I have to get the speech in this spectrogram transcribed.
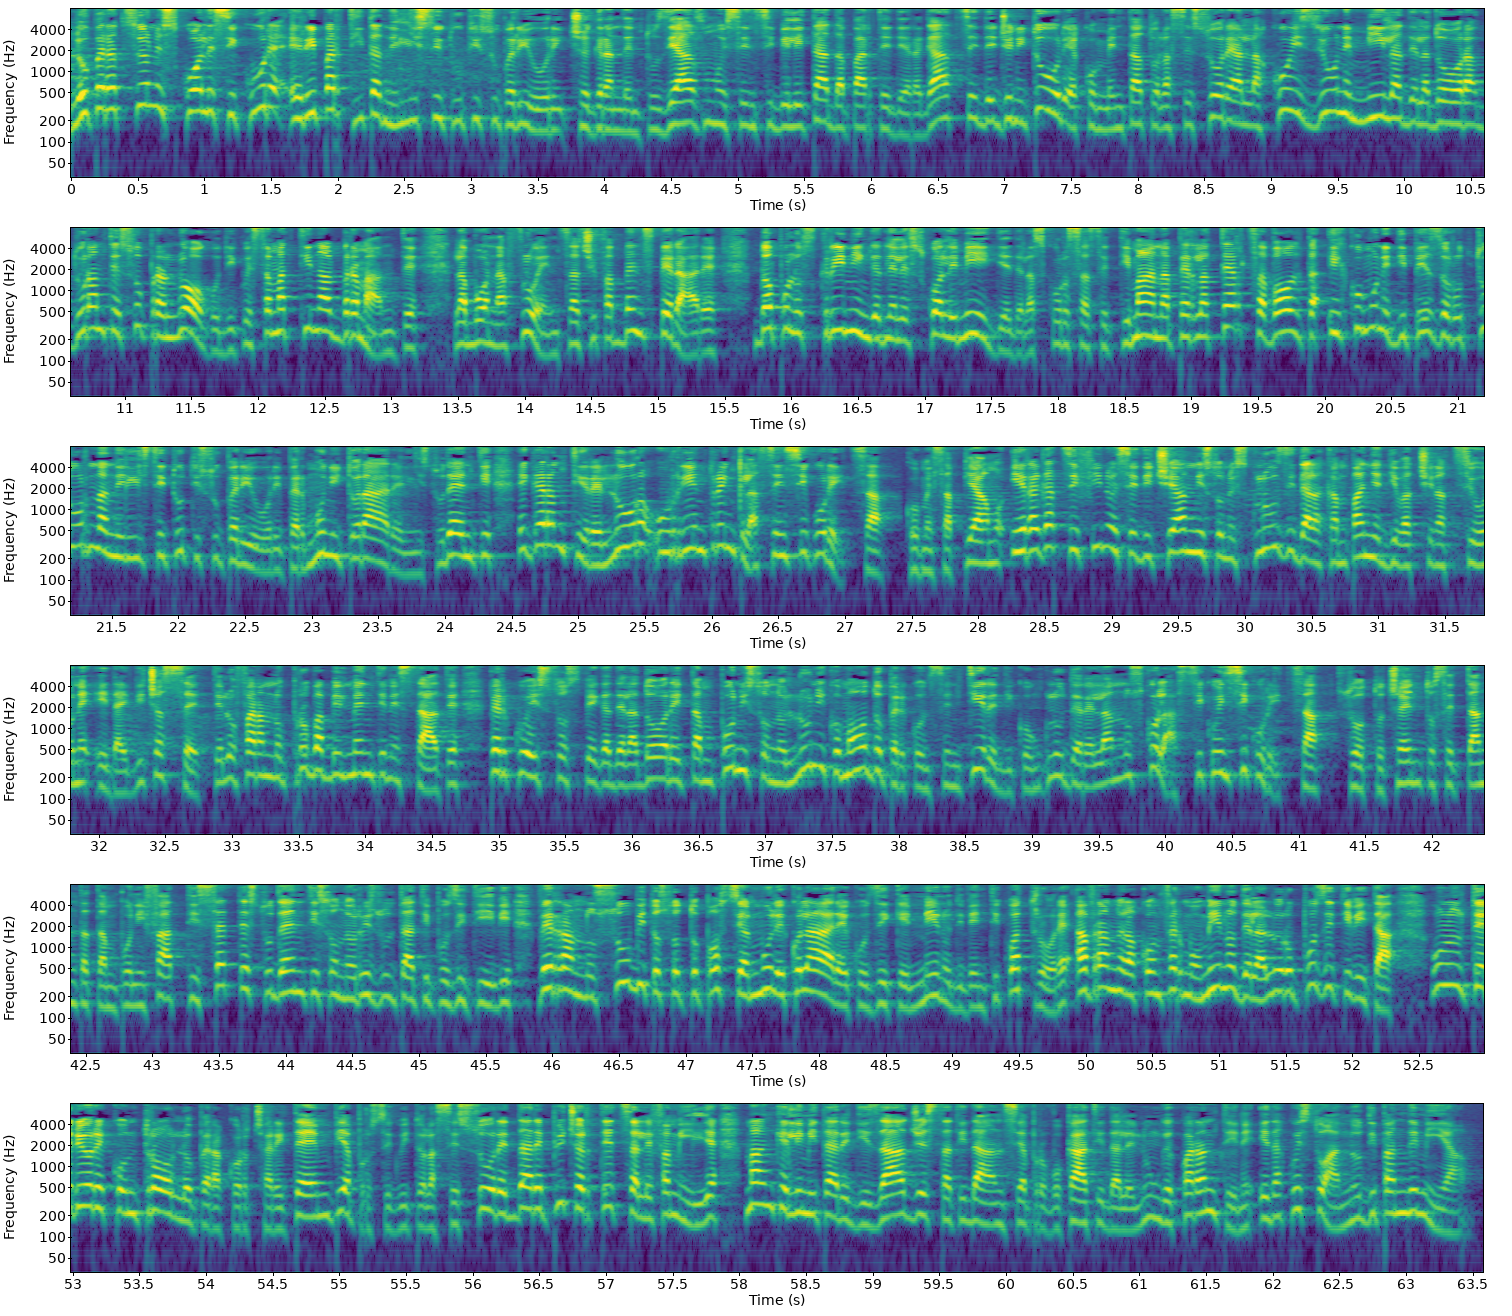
L'operazione Scuole Sicure è ripartita negli istituti superiori. C'è grande entusiasmo e sensibilità da parte dei ragazzi e dei genitori, ha commentato l'assessore alla coesione Mila della Dora durante il sopralluogo di questa mattina al Bramante. La buona affluenza ci fa ben sperare. Dopo lo screening nelle scuole medie della scorsa settimana, per la terza volta il comune di Pesaro torna negli istituti superiori per monitorare gli studenti e garantire loro un rientro in classe in sicurezza. Come sappiamo, i ragazzi fino ai 16 anni sono sono esclusi dalla campagna di vaccinazione e dai 17 lo faranno probabilmente in estate. Per questo, spiega Della Dore, i tamponi sono l'unico modo per consentire di concludere l'anno scolastico in sicurezza. Su 870 tamponi fatti, 7 studenti sono risultati positivi. Verranno subito sottoposti al molecolare, così che in meno di 24 ore avranno la conferma o meno della loro positività. Un ulteriore controllo per accorciare i tempi, ha proseguito l'assessore, dare più certezza alle famiglie, ma anche limitare disagi e stati d'ansia provocati dalle lunghe quarantene e da questo anno di pandemia.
